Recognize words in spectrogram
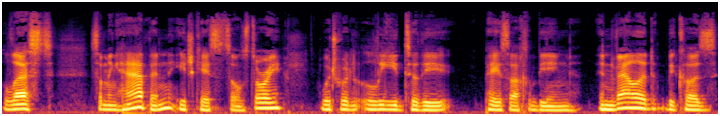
lest something happen. Each case its own story, which would lead to the pesach being invalid because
